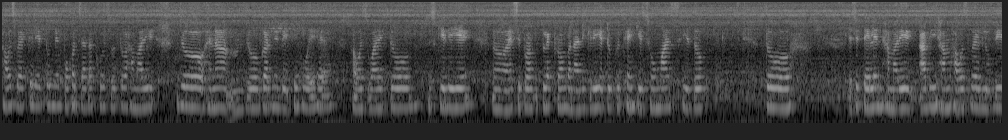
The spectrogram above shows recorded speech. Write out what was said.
हाउस वाइफ के लिए तो मैं बहुत ज़्यादा खुश हूँ। तो हमारी जो है ना, जो घर में बैठे हुए हैं हाउस वाइफ तो उसके लिए ऐसे प्लेटफॉर्म बनाने के लिए यूट्यूब को thank you so much YouTube तो ऐसे टैलेंट हमारे, अभी हम हाउस वाइफ लोग भी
